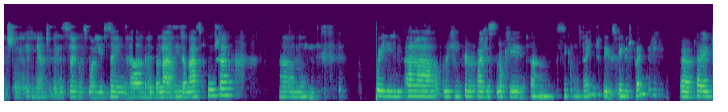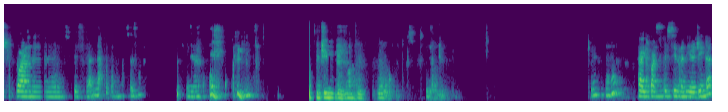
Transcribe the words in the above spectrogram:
actually looking out to be the same as what you've seen, um, at the last, end of last quarter. Um. We are working through, if I just look at, um, the second page, the expenditure page, uh, page one. that- Yeah. Did you do one thing? Page one of the agenda.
